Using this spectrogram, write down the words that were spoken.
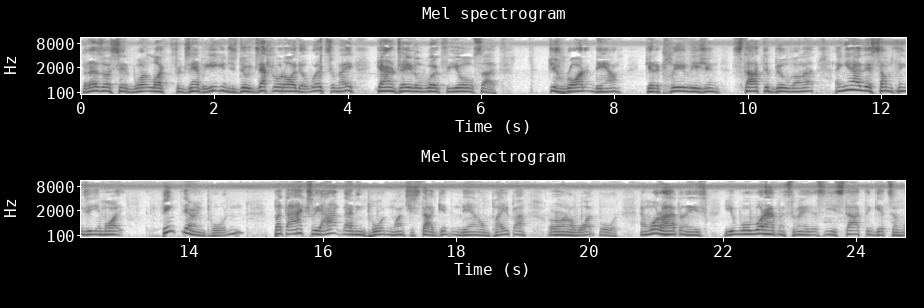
but as I said, what like for example, you can just do exactly what I do. It works for me. Guaranteed it'll work for you also. Just write it down, get a clear vision, start to build on it. And you know, there's some things that you might think they're important, but they actually aren't that important once you start getting down on paper or on a whiteboard. And what will happen is, you well, what happens to me is you start to get some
